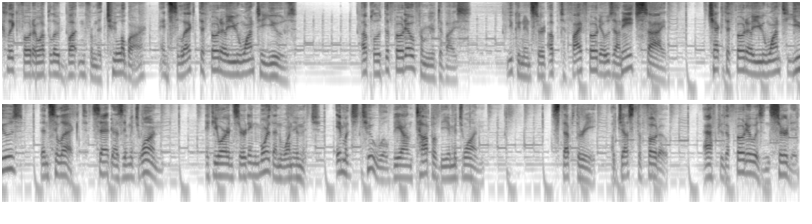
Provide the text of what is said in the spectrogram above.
Click photo upload button from the toolbar, and select the photo you want to use. Upload the photo from your device. You can insert up to 5 photos on each side. Check the photo you want to use, then select Set as Image 1. If you are inserting more than one image, Image 2 will be on top of the Image 1. Step 3. Adjust the photo. After the photo is inserted,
